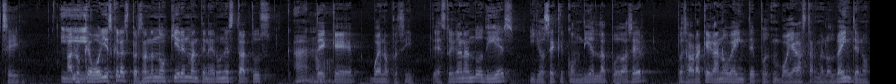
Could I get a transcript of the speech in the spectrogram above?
Sí. A lo que voy es que las personas no quieren mantener un estatus ah, de que, bueno, pues si estoy ganando 10 y yo sé que con 10 la puedo hacer, pues ahora que gano 20, pues voy a gastarme los 20, ¿no?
